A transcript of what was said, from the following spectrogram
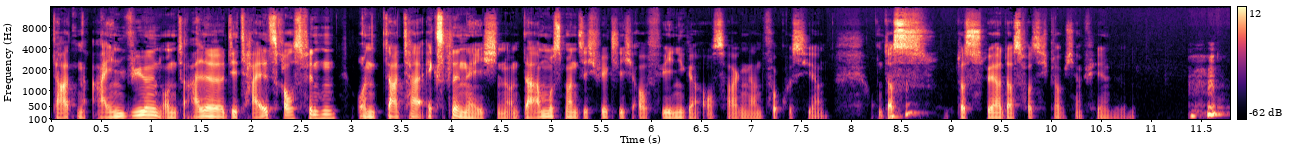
Daten einwühlen und alle Details rausfinden und Data Explanation. Und da muss man sich wirklich auf wenige Aussagen dann fokussieren. Und das, mhm. das wäre das, was ich, glaube ich, empfehlen würde. Mhm.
